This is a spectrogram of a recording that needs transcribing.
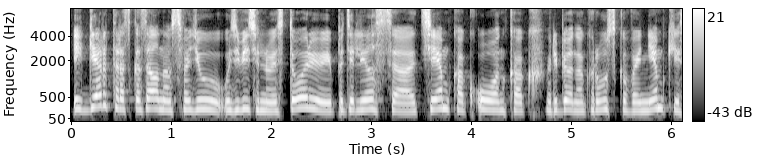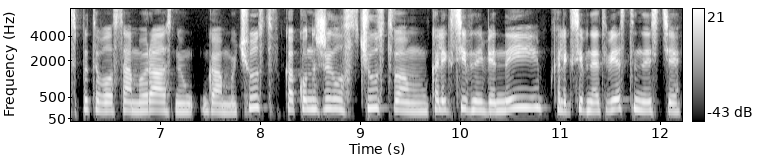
И Герт рассказал нам свою удивительную историю и поделился тем, как он, как ребенок русского и немки, испытывал самую разную гамму чувств, как он жил с чувством коллективной вины, коллективной ответственности,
